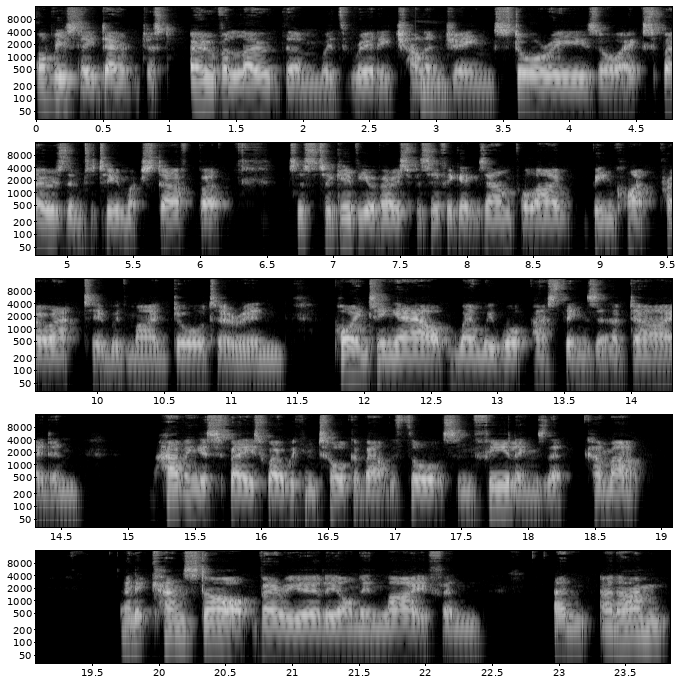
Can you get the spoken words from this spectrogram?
Obviously, don't just overload them with really challenging stories or expose them to too much stuff, but just to give you a very specific example, I've been quite proactive with my daughter in pointing out when we walk past things that have died and having a space where we can talk about the thoughts and feelings that come up. And it can start very early on in life. And and and I'm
